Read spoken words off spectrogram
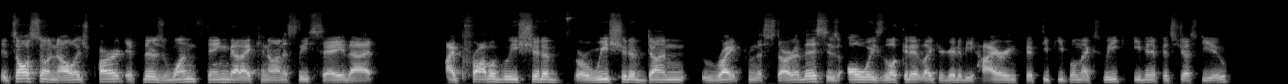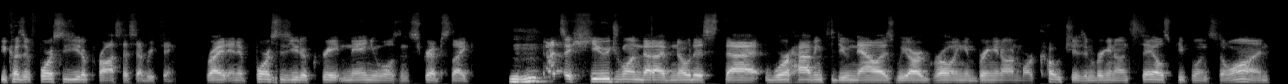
It's also a knowledge part. If there's one thing that I can honestly say that I probably should have or we should have done right from the start of this is always look at it like you're going to be hiring 50 people next week, even if it's just you, because it forces you to process everything right? And it forces you to create manuals and scripts. Like mm-hmm. that's a huge one that I've noticed that we're having to do now as we are growing and bringing on more coaches and bringing on salespeople and so on.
